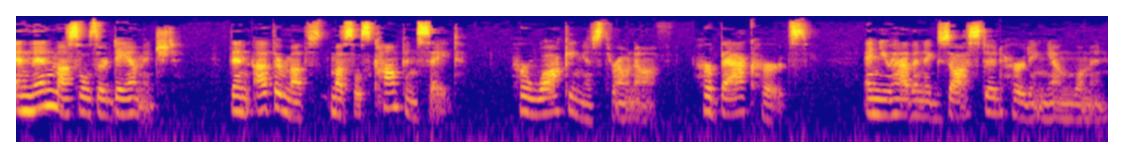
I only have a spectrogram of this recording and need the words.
And then muscles are damaged. Then other mus- muscles compensate, her walking is thrown off, her back hurts, and you have an exhausted, hurting young woman.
